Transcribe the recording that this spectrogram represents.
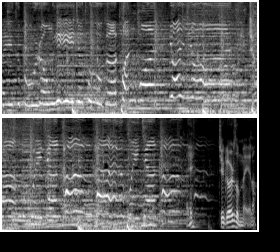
辈子不容易，就图个团团圆圆。常回家看看，回家看。哎，这歌怎么没了？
